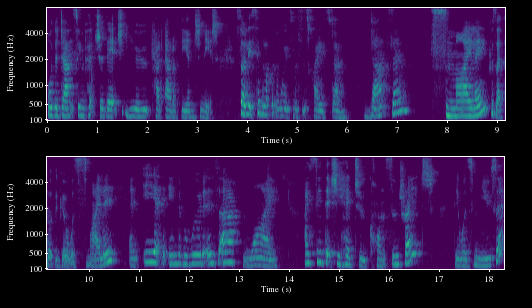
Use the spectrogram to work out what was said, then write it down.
or the dancing picture that you cut out of the internet. So let's have a look at the words Mrs. Craig's done. Dancing, smiley, because I thought the girl was smiley. An E at the end of a word is a Y. I said that she had to concentrate. There was music.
